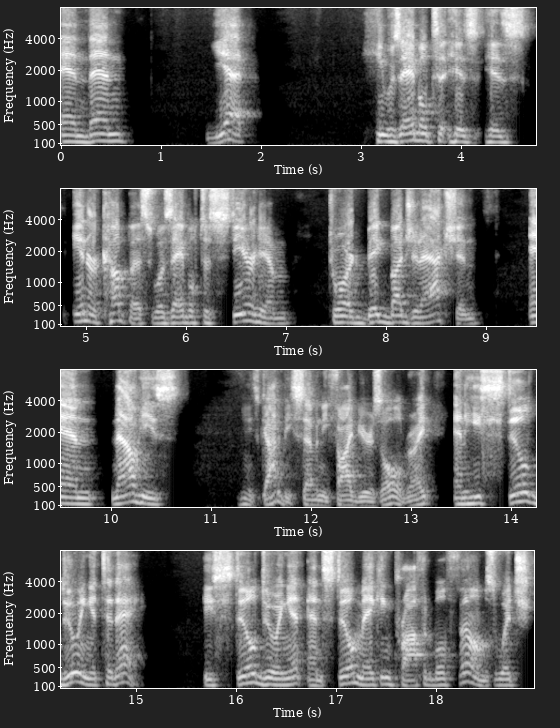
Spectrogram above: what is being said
And then yet he was able to his his inner compass was able to steer him toward big budget action. And now he's he's got to be 75 years old, right? And he's still doing it today. He's still doing it and still making profitable films, which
